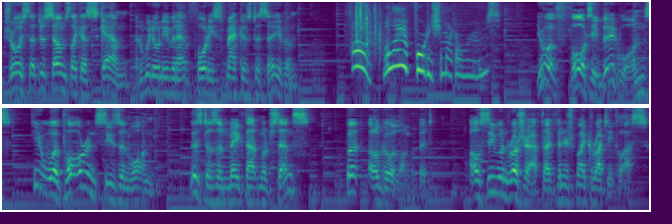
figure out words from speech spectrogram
Joyce, that just sounds like a scam, and we don't even have 40 smackers to save him. Oh, well I have 40 schmackaroos. You have 40 big ones? You were poor in season 1. This doesn't make that much sense, but I'll go along with it. I'll see you in Russia after I finish my karate class.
